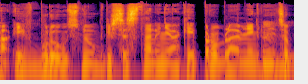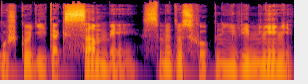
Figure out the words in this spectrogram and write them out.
a i v budoucnu, když se stane nějaký problém, někdo mm-hmm. něco poškodí, tak sami jsme to schopní vyměnit.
